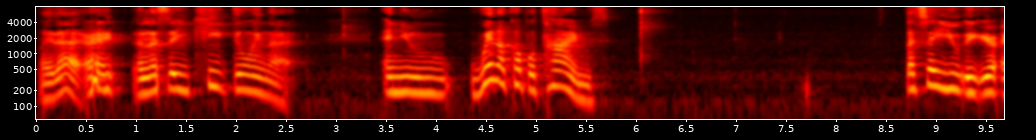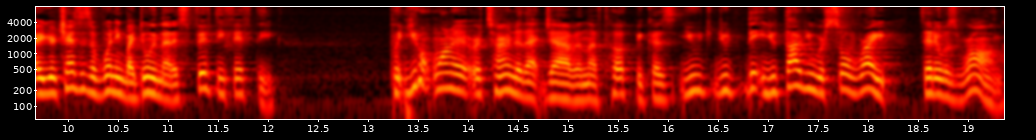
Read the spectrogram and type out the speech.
Like that, right? And let's say you keep doing that and you win a couple times. Let's say you your your chances of winning by doing that is 50-50. But you don't want to return to that jab and left hook because you you you thought you were so right that it was wrong.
